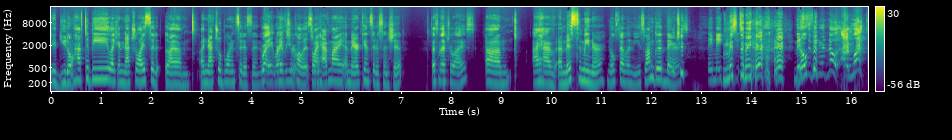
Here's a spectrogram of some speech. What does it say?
You don't have to be like a naturalized, um, a natural born citizen, Right, right, Whatever you true, call it. So I have my American citizenship. That's naturalized. Um, I have a misdemeanor, no felony, so I'm good there. They make do- misdemeanor. no, misdemeanor. No, I looked.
